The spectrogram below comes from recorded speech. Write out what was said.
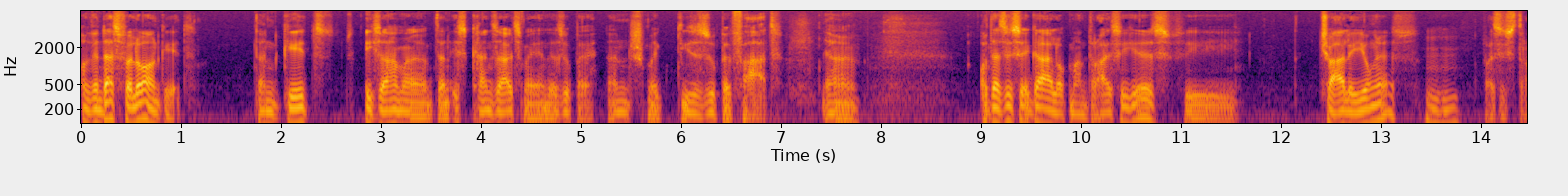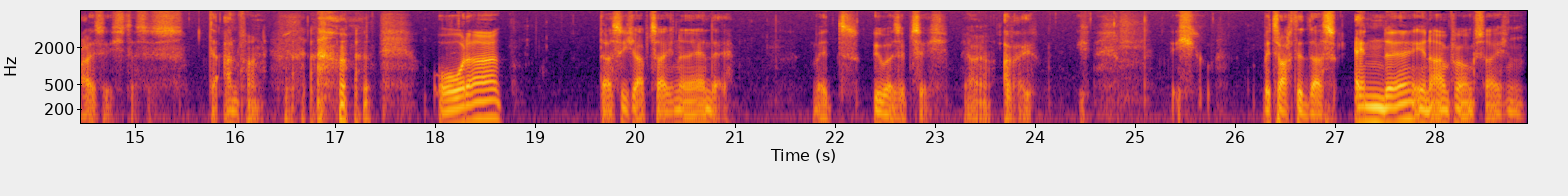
Und wenn das verloren geht, dann geht, ich sage mal, dann ist kein Salz mehr in der Suppe. Dann schmeckt diese Suppe fad. Ja. Und das ist egal, ob man 30 ist, wie Charlie Jung ist. Mhm. Was ist 30? Das ist der Anfang. Oder das sich abzeichnende Ende mit über 70. Ja. Aber ich, ich ich betrachte das Ende in Anführungszeichen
